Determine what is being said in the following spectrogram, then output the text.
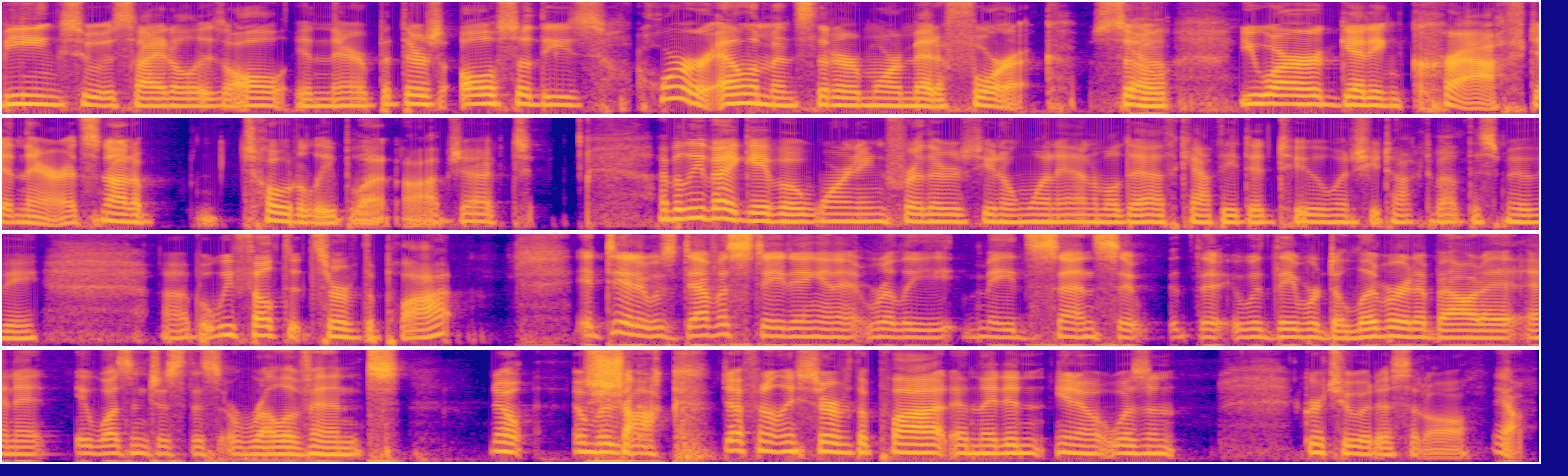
being suicidal is all in there but there's also these horror elements that are more metaphoric so Yeah. you are getting craft in there it's not a totally blunt object I believe I gave a warning for there's, you know, one animal death. Kathy did too when she talked about this movie. Uh, but we felt it served the plot. It did. It was devastating, and it really made sense. It, it, was- they were deliberate about it, and it it wasn't just this irrelevant No, it was shock. definitely served the plot, and they didn't, you know, it wasn't gratuitous at all. Yeah,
